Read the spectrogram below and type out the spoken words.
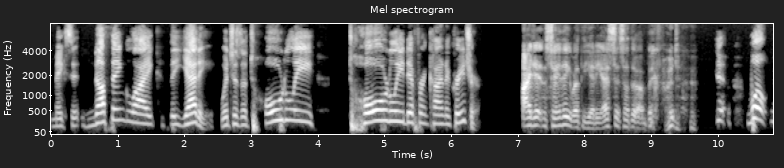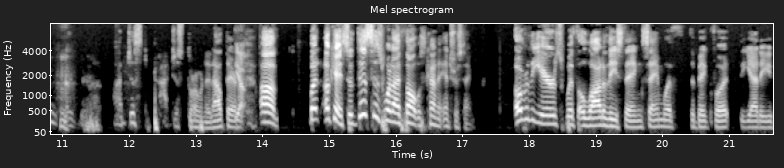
makes it nothing like the Yeti, which is a totally, totally different kind of creature. I didn't say anything about the Yeti. I said something about Bigfoot. yeah, Well, I'm just, I'm just throwing it out there. Yeah. Um, but okay, so this is what I thought was kind of interesting. Over the years, with a lot of these things, same with the Bigfoot, the Yeti,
